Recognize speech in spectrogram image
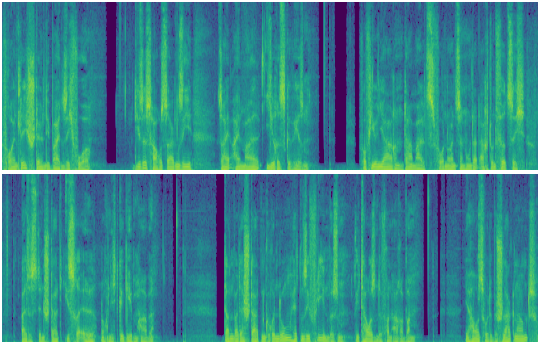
Freundlich stellen die beiden sich vor. Dieses Haus, sagen sie, sei einmal ihres gewesen. Vor vielen Jahren, damals vor 1948, als es den Staat Israel noch nicht gegeben habe. Dann bei der Staatengründung hätten sie fliehen müssen, wie Tausende von Arabern. Ihr Haus wurde beschlagnahmt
